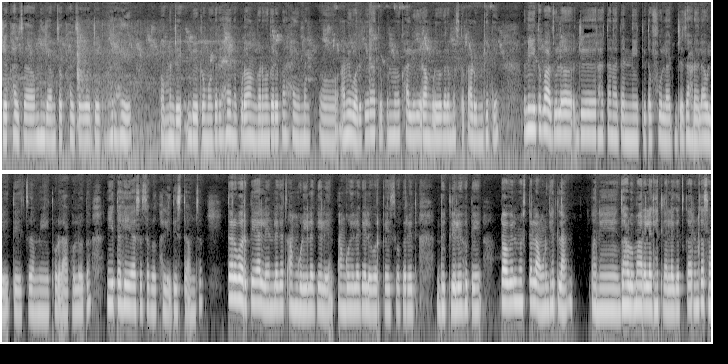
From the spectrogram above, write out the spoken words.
जे खालचं म्हणजे आमचं खालचं जे घर आहे म्हणजे बेडरूम वगैरे आहे ना पुढं अंगण वगैरे पण आहे. मग आम्ही वरती राहतो पण मग खाली रांगोळी वगैरे मस्त काढून घेते. आणि इथं बाजूला जे राहताना त्यांनी तिथं फुलांचे झाडं लावले तेच मी थोडं दाखवलं होतं. आणि इथं हे असं सगळं खाली दिसतं आमचं. तर वरती आले आणि लगेच आंघोळीला गेले. आंघोळीला गेल्यावर केस वगैरे धुतलेले होते. टॉवेल मस्त लावून घेतला आणि झाडू मारायला घेतला लगेच. कारण कसं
